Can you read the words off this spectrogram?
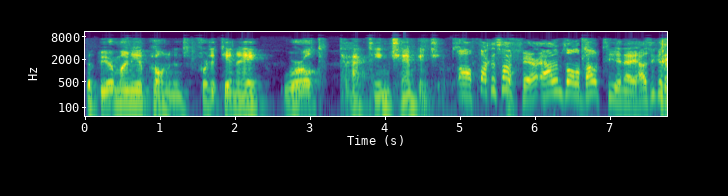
the beer money opponents for the TNA World Tag Team Championships? Oh fuck! That's not fair. Adam's all about TNA. How's he gonna?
